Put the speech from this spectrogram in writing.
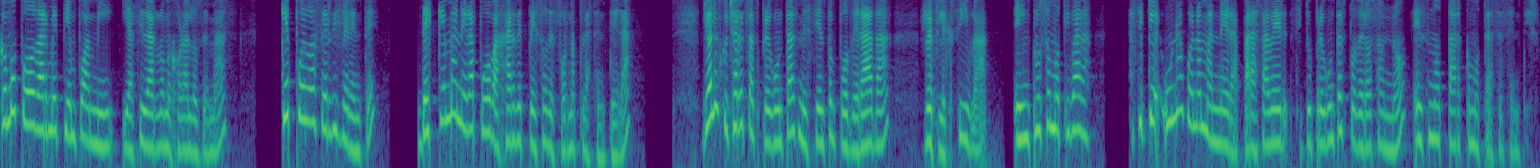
¿Cómo puedo darme tiempo a mí y así darlo mejor a los demás? ¿Qué puedo hacer diferente? ¿De qué manera puedo bajar de peso de forma placentera? Yo al escuchar estas preguntas me siento empoderada, reflexiva e incluso motivada. Así que una buena manera para saber si tu pregunta es poderosa o no es notar cómo te hace sentir.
